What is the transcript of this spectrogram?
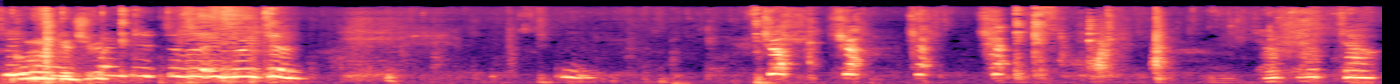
three, four, five, six, seven, eight, nine, ten. Chop, chop, chop, chop. Chop, chop, chop.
